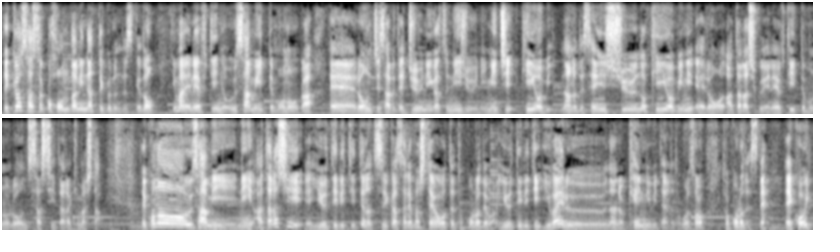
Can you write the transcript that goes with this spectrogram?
で、今日早速本題になってくるんですけど、今 NFT のうさみってものが、えー、ローンチされて12月22日金曜日、なので先週の金曜日に、えー、新しく NFT ってものをローンチさせていただきました。で、このうさみに新しい、ユーティリティっていうのは追加されましたよってところでは、ユーティリティ、いわゆる、なんだろう、権利みたいなところ、そのところですね。えー、こうい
